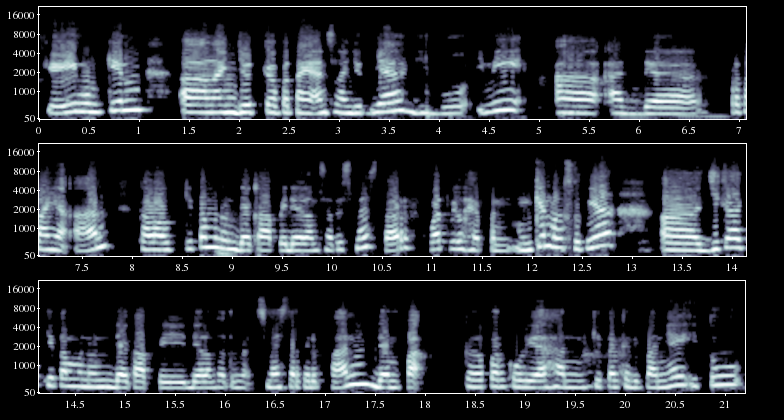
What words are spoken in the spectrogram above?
Oke, okay, mungkin uh, lanjut ke pertanyaan selanjutnya, Gibu. Ini uh, ada pertanyaan, kalau kita menunda KP dalam satu semester, what will happen? Mungkin maksudnya uh, jika kita menunda KP dalam satu semester ke depan, dampak ke perkuliahan kita ke depannya itu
